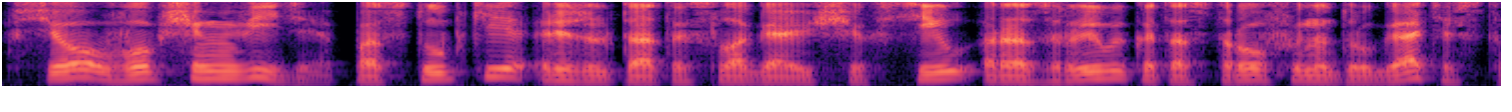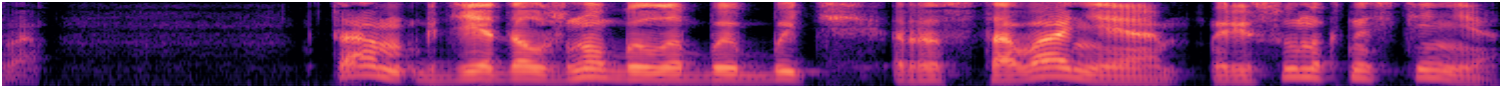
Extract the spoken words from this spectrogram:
Все в общем виде. Поступки, результаты слагающих сил, разрывы, катастрофы, надругательства. Там, где должно было бы быть расставание, рисунок на стене.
